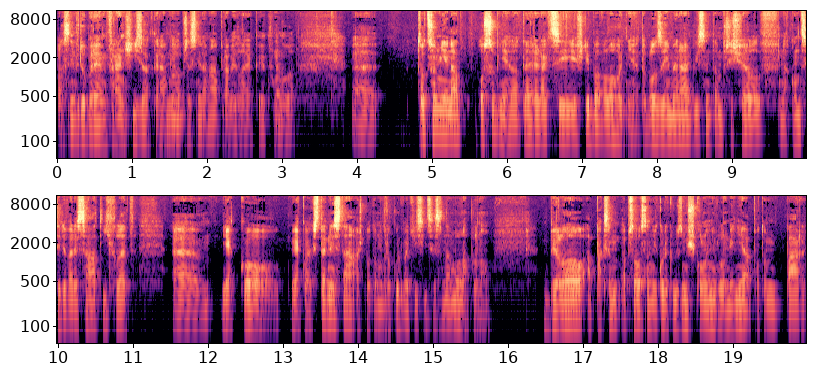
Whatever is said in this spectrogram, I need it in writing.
vlastně v dobrém franšíza, která měla Hmm. přesně daná pravidla, jak, jak fungovat. Eh, To, co mě na, osobně na té redakci ještě bavilo hodně, to bylo zejména, když jsem tam přišel v, na konci 90. let jako, jako externista, až potom od roku 2000 jsem tam byl naplno. Bylo, a pak jsem absolvoval jsem několik různých školení v Londýně a potom pár,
